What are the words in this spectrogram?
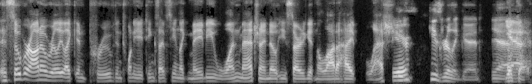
has Soberano really like improved in 2018? Because I've seen like maybe one match, and I know he started getting a lot of hype last year. He's really good. Yeah. Yeah. Okay,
